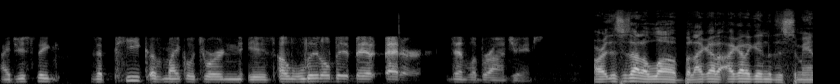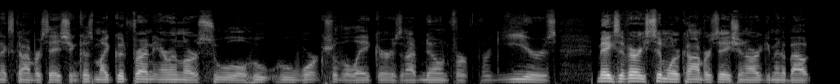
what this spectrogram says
I just think the peak of Michael Jordan is a little bit better than LeBron James. All right, this is out of love, but I got I got to get into the semantics conversation because my good friend Aaron Larsoul, who who works for the Lakers and I've known for for years, makes a very similar conversation argument about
